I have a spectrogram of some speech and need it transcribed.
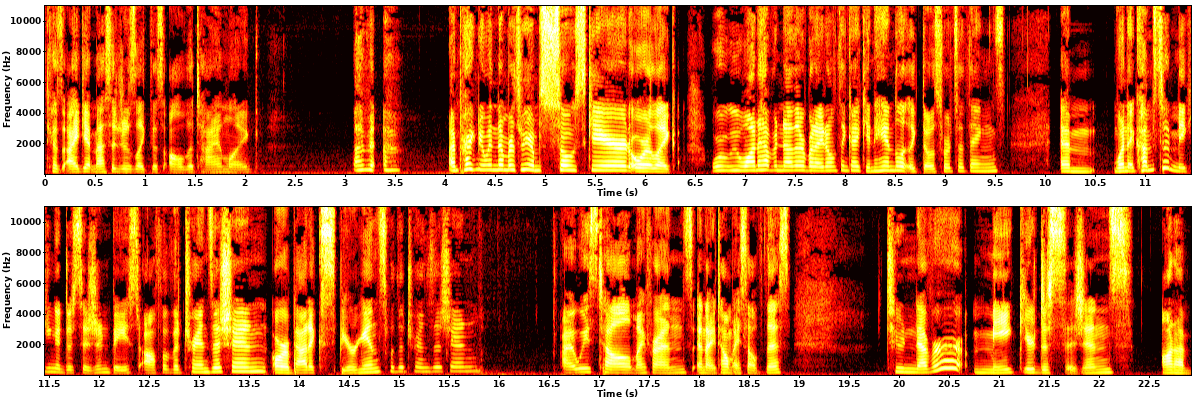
because I get messages like this all the time, like, I'm, uh, I'm pregnant with number three. I'm so scared. Or like, we want to have another, but I don't think I can handle it. Like those sorts of things. And when it comes to making a decision based off of a transition or a bad experience with a transition, I always tell my friends, and I tell myself this to never make your decisions on a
